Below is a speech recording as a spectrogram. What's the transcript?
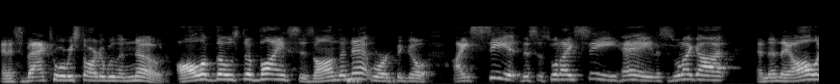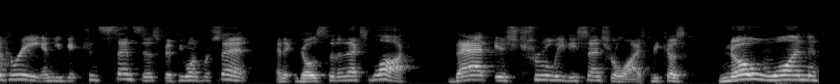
And it's back to where we started with a node. All of those devices on the network that go, I see it. This is what I see. Hey, this is what I got. And then they all agree and you get consensus, 51%, and it goes to the next block. That is truly decentralized because no one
